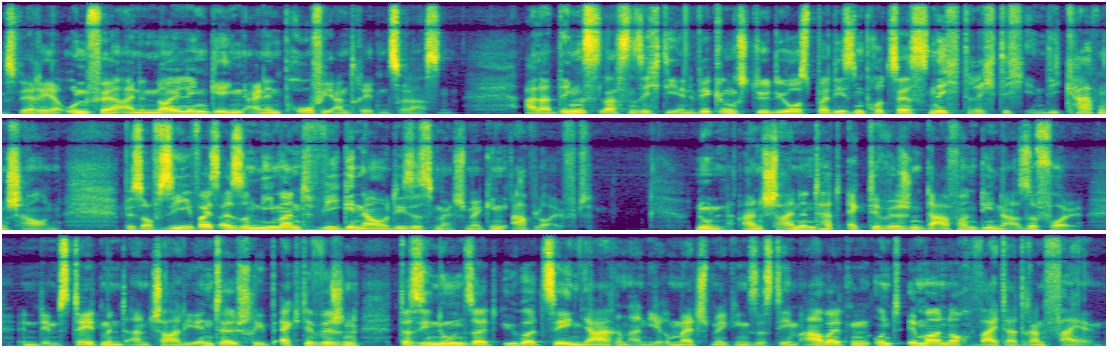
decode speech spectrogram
Es wäre ja unfair, einen Neuling gegen einen Profi antreten zu lassen. Allerdings lassen sich die Entwicklungsstudios bei diesem Prozess nicht richtig in die Karten schauen. Bis auf sie weiß also niemand, wie genau dieses Matchmaking abläuft. Nun, anscheinend hat Activision davon die Nase voll. In dem Statement an Charlie Intel schrieb Activision, dass sie nun seit über zehn Jahren an ihrem Matchmaking-System arbeiten und immer noch weiter dran feilen.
